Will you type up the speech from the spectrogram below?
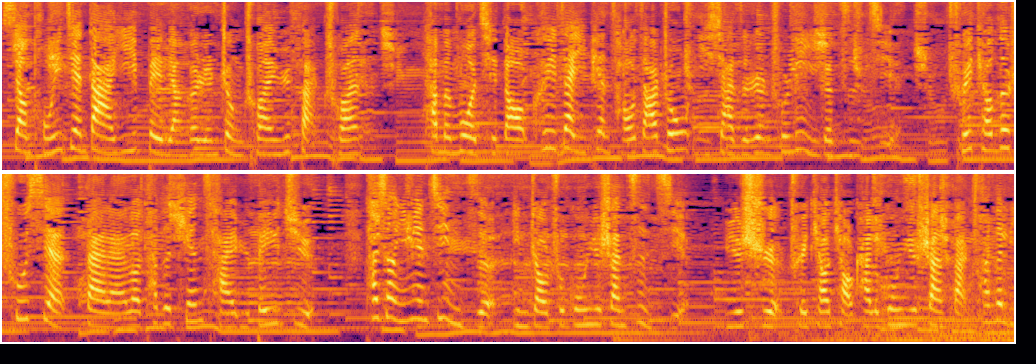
像同一件大衣被两个人正穿与反穿。他们默契到可以在一片嘈杂中一下子认出另一个自己。垂条的出现带来了他的天才与悲剧，他像一面镜子映照出宫玉善自己。于是垂条挑开了宫玉善反穿的里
